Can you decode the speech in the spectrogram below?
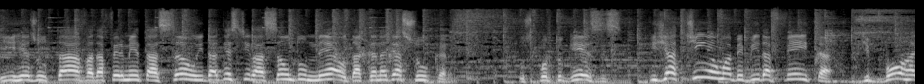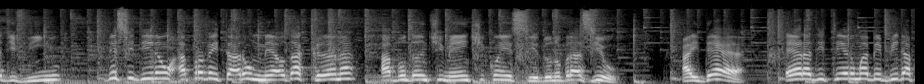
e resultava da fermentação e da destilação do mel da cana-de-açúcar. Os portugueses, que já tinham uma bebida feita de borra de vinho, decidiram aproveitar o mel da cana, abundantemente conhecido no Brasil. A ideia era de ter uma bebida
